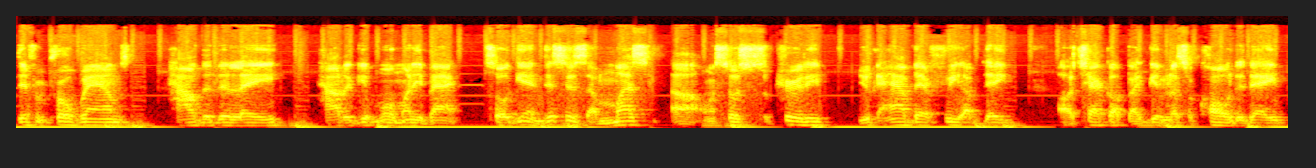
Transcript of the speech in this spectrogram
different programs, how to delay, how to get more money back. So again, this is a must uh, on Social Security. You can have that free update or checkup by giving us a call today.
